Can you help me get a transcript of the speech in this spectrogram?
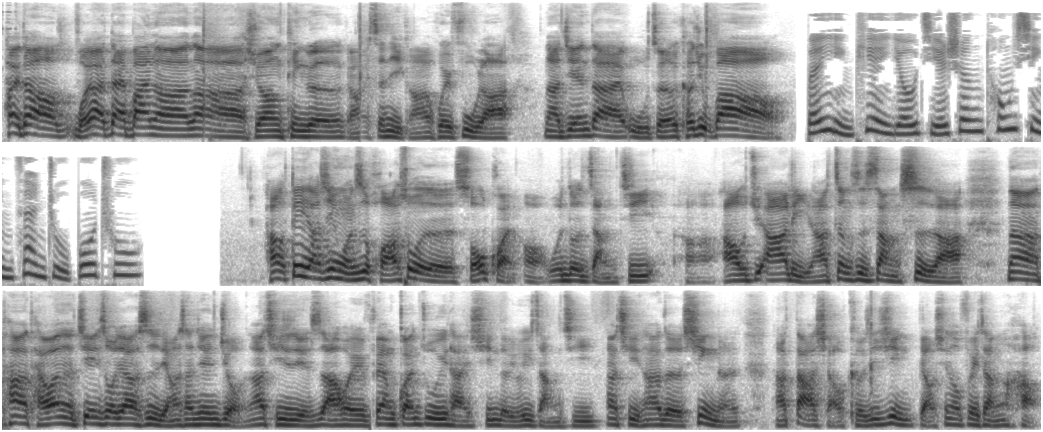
嗨，大家好，我要来代班啊。那希望听哥赶快身体赶快恢复啦。那今天带来五折科技午报。本影片由杰生通信赞助播出。好，第一条新闻是华硕的首款哦，Windows 掌机啊，ROG Ally，然后正式上市啊。那它台湾的建议售价是两万三千九。那其实也是阿辉非常关注一台新的游戏掌机。那其实它的性能、然后大小、可及性表现都非常好。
